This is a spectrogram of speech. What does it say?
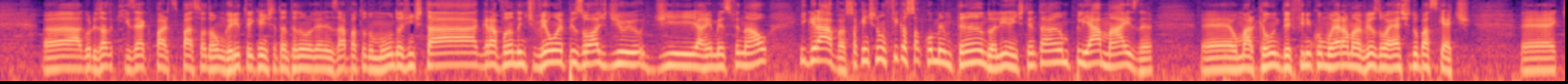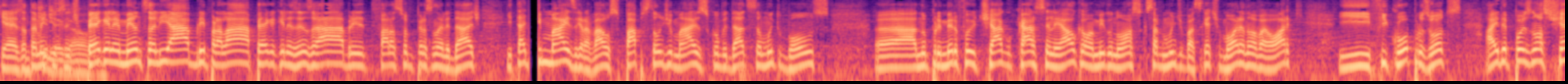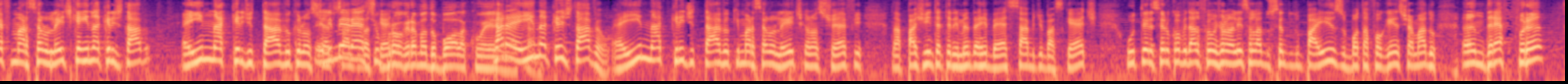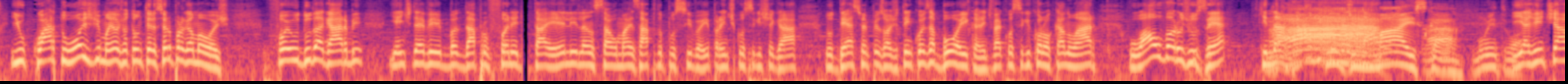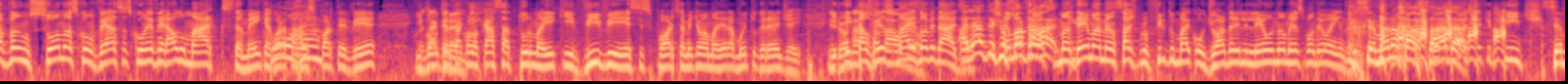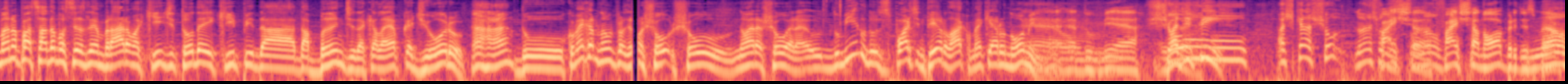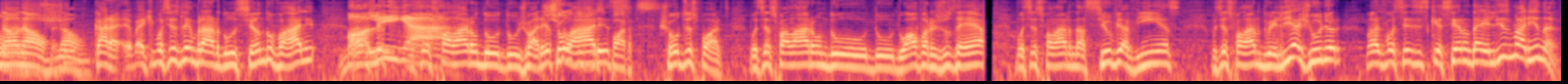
Ah, a gurizada que quiser participar, é só dá um grito aí que a gente tá tentando organizar pra todo mundo. A gente tá gravando, a gente vê um episódio de, de arremesso final e grava. Só que a gente não fica só comentando ali, a gente tenta ampliar mais, né? É, o Marcão define como era uma vez o oeste do basquete. É, que é exatamente Que isso. A gente legal, pega elementos ali, abre pra lá, pega aqueles elementos, abre, fala sobre personalidade. E tá demais gravar, os papos estão demais, os convidados são muito bons. Ah, no primeiro foi o Thiago Carson Leal, que é um amigo nosso que sabe muito de basquete, mora em Nova York e ficou pros outros. Aí depois o nosso chefe Marcelo Leite, que é inacreditável. É inacreditável que o nosso Ele chefe sabe merece um basquete. programa do Bola com ele. Cara, né, é inacreditável. É inacreditável que Marcelo Leite, que é o nosso chefe na parte de entretenimento da RBS, sabe de basquete. O terceiro convidado foi um jornalista lá do centro do país, o botafoguense, chamado André Fran. E o quarto, hoje de manhã, eu já tô no terceiro programa hoje, foi o Duda Garbi. E a gente deve dar pro fã editar ele e lançar o mais rápido possível aí pra gente conseguir chegar no décimo episódio. Tem coisa boa aí, cara. A gente vai conseguir colocar no ar o Álvaro José, que narrava comentava. Demais, cara. Ah, muito bom. E a gente avançou nas conversas com o Everaldo Marques também, que agora tá na Porra. Sport TV. E Coisa vamos tentar grande. colocar essa turma aí que vive esse esporte também de uma maneira muito grande aí. Virou e tem talvez mais meu. novidades. Aliás, deixa eu Tamo só atrás. falar Mandei uma mensagem pro filho do Michael Jordan, ele leu e não me respondeu ainda. Que semana passada. Pode ser que pinte. Semana passada vocês lembraram aqui de toda a equipe da, da Band, daquela época de ouro. Aham. Do. Como é que era o nome do programa? Show. show não era show, era o domingo do esporte inteiro lá. Como é que era o nome? É, é do. É. Show... Mas enfim. Acho que era show... Não era show do Faixa, não. faixa nobre do esporte. Não, não, não, não. Cara, é é que vocês lembraram do Luciano do Vale. Bolinha! Vocês, vocês falaram do, do Juarez Show dos Soares. esportes. Show dos esportes. Vocês falaram do, do, do Álvaro José. Vocês falaram da Silvia Vinhas. Vocês falaram do Elia Júnior. Mas vocês esqueceram da Elis Marina.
